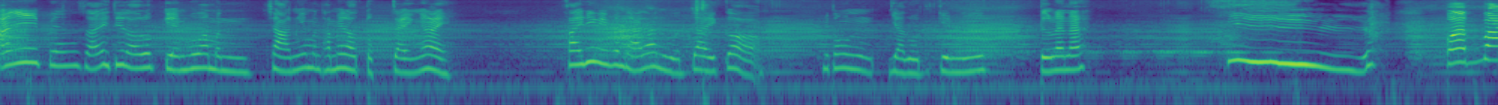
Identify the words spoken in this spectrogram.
อันนี้เป็นสาเหตุที่เราลบเกมเพราะว่ามันฉากนี้มันทำให้เราตกใจง่าย ใครที่มีปัญหาด้านหัวใจก็ไม่ต้องอย่าโหลดเกมนี้ตื่นแล้วนะฮีเปิดบา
